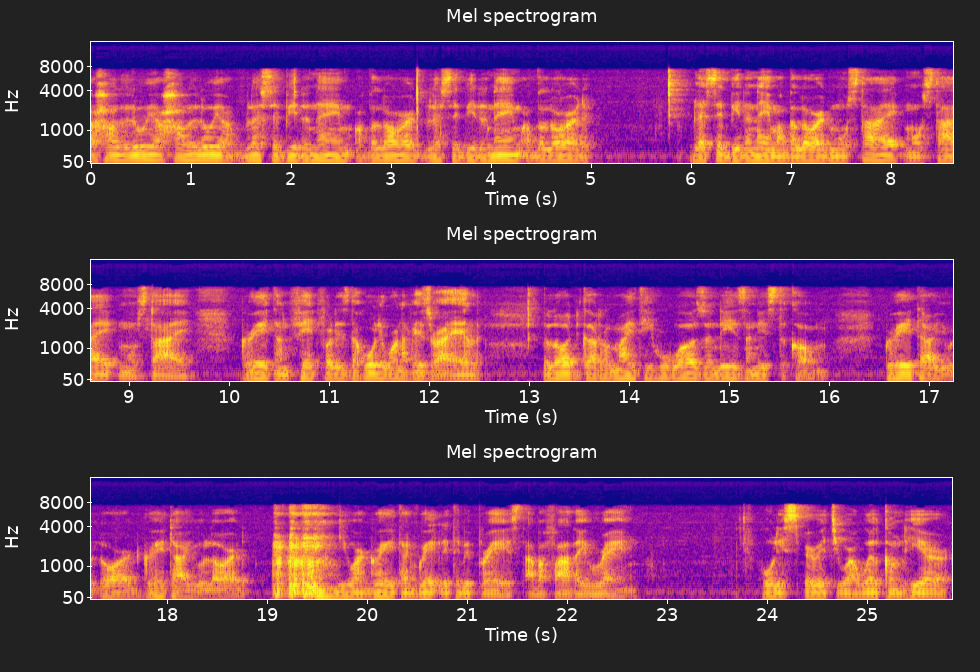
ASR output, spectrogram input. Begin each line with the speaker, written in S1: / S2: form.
S1: Hallelujah, hallelujah, hallelujah. Blessed be the name of the Lord. Blessed be the name of the Lord. Blessed be the name of the Lord, Most High, Most High, Most High. Great and faithful is the Holy One of Israel, the Lord God Almighty, who was and is and is to come. Great are you, Lord. Great are you, Lord. you are great and greatly to be praised. Abba, Father, you reign. Holy Spirit, you are welcomed here.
